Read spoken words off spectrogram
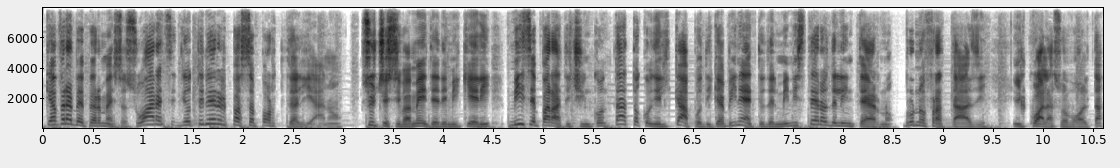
che avrebbe permesso a Suarez di ottenere il passaporto italiano. Successivamente De Micheli mise Paratici in contatto con il capo di gabinetto del Ministero dell'Interno, Bruno Frattasi, il quale a sua volta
